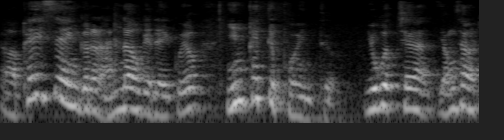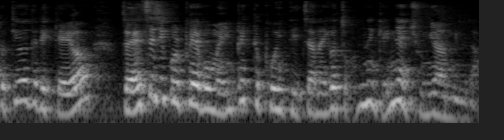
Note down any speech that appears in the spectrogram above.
어, 페이스 앵글은 안 나오게 돼 있고요. 임팩트 포인트. 요거 제가 영상을 또 띄워드릴게요. 저 SG 골프에 보면 임팩트 포인트 있잖아요. 이것 좀 굉장히 중요합니다.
